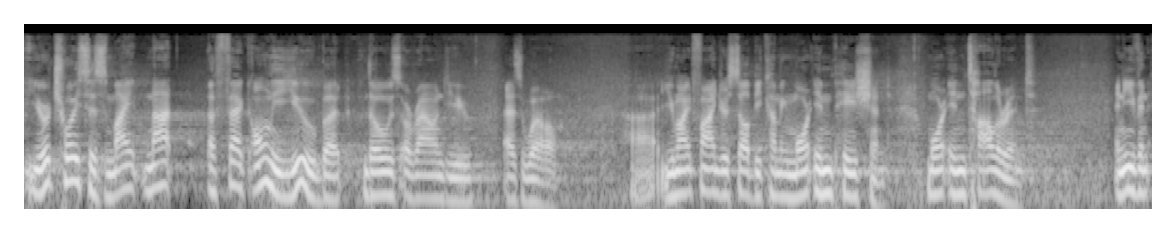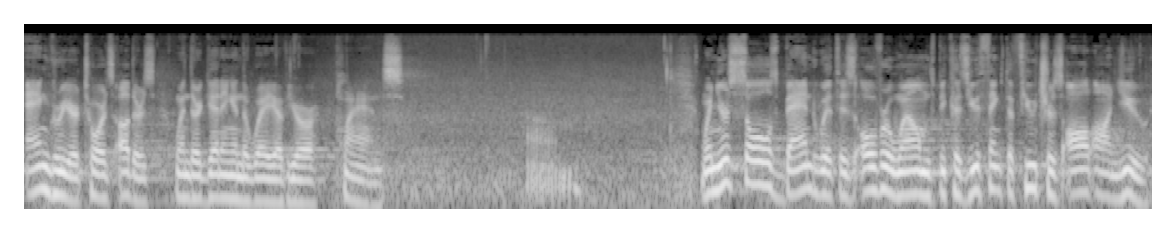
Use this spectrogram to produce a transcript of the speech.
your choices might not affect only you, but those around you as well. Uh, you might find yourself becoming more impatient, more intolerant, and even angrier towards others when they're getting in the way of your plans. When your soul's bandwidth is overwhelmed because you think the future's all on you,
